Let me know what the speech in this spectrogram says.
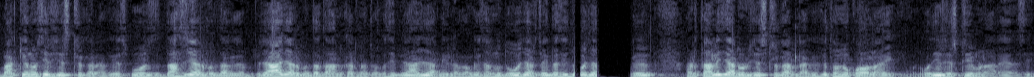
ਬਾਕੀ ਨੂੰ ਅਸੀਂ ਰਜਿਸਟਰ ਕਰਾਂਗੇ। ਸਪੋਜ਼ 10000 ਬੰਦਾ 50000 ਬੰਦਾ ਦਾਨ ਕਰਨਾ ਚਾਹੁੰਦਾ ਸੀ 50000 ਨਹੀਂ ਲਵਾਂਗੇ, ਸਾਨੂੰ 2000 ਚਾਹੀਦਾ ਸੀ 2000 48000 ਨੂੰ ਰਜਿਸਟਰ ਕਰ ਲਾਂਗੇ ਕਿ ਤੁਹਾਨੂੰ ਕਾਲ ਆਏਗੀ। ਉਹਦੀ ਰਜਿਸਟਰੀ ਬਣਾ ਰਹੇ ਹਾਂ ਅਸੀਂ।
